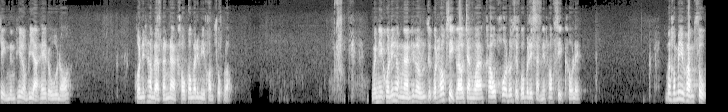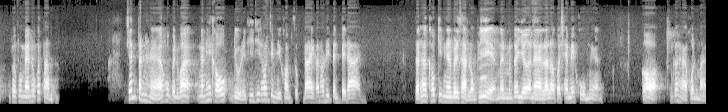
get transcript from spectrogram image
สิ่งหนึ่งที่หลวงพี่อยากให้รู้เนาะคนที่ทำแบบนั้นน่ะเขาก็ไม่ได้มีความสุขหรอก วันนี้คนที่ทำงานที่เรารู้สึกว่า toxic เราจังวะเขาโคตรรู้สึกว่าบริษัทนี้ toxic เขาเลย เมื่อเขาไม่มีความสุข performance เขาก็ต่ำเช่นปัญหาคงเป็นว่างั้นให้เขาอยู่ในที่ที่เขาจะมีความสุขได้ก็เท่าที่เป็นไปได้ แต่ถ้าเขากินเงินบริษัทหลวงพี่ เงินมันก็เยอะนะ แล้วเราก็ใช้ไม่คุ้มเนี่ยก็ก็หาคนใหม่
